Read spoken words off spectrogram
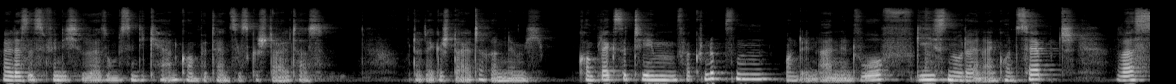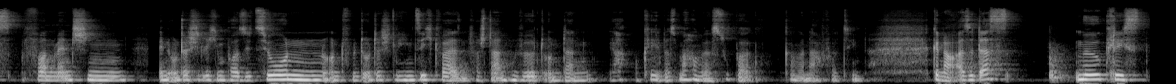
Weil das ist, finde ich, so ein bisschen die Kernkompetenz des Gestalters oder der Gestalterin, nämlich komplexe Themen verknüpfen und in einen Entwurf gießen oder in ein Konzept, was von Menschen in unterschiedlichen Positionen und mit unterschiedlichen Sichtweisen verstanden wird und dann, ja, okay, das machen wir, super, können wir nachvollziehen. Genau, also das möglichst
